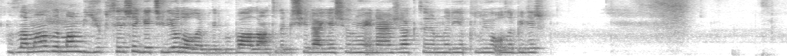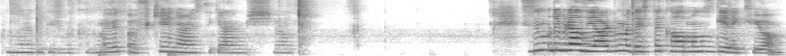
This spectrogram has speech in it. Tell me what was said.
zaman zaman bir yükselişe geçiliyor da olabilir bu bağlantıda. Bir şeyler yaşanıyor, enerji aktarımları yapılıyor olabilir. Bunlara da bir bakalım. Evet öfke enerjisi gelmiş ya. Sizin burada biraz yardım ve destek almanız gerekiyor.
